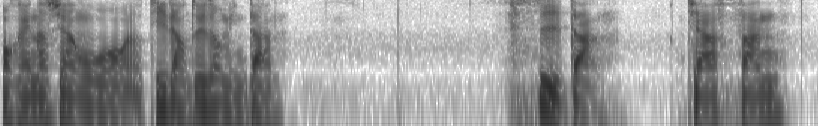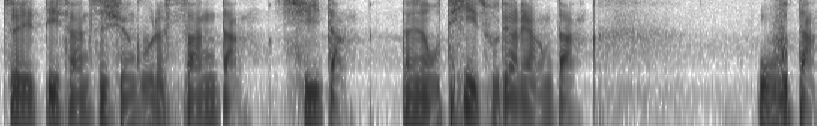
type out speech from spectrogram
OK，那像我几档追踪名单，四档加三，最第三次选股的三档，七档，但是我剔除掉两档，五档。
